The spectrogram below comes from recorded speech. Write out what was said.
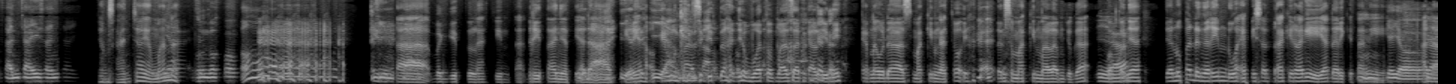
sancai sancai Yang sanca yang mana? ya, Oh. cinta begitulah cinta deritanya tiada Iya, akhir ya oke iya, mungkin mantap. segitu aja buat pembahasan kali ini karena udah semakin ngaco ya dan semakin malam juga Iya. pokoknya jangan lupa dengerin dua episode terakhir lagi ya dari kita Hmm, nih. ya yo ada Ya,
